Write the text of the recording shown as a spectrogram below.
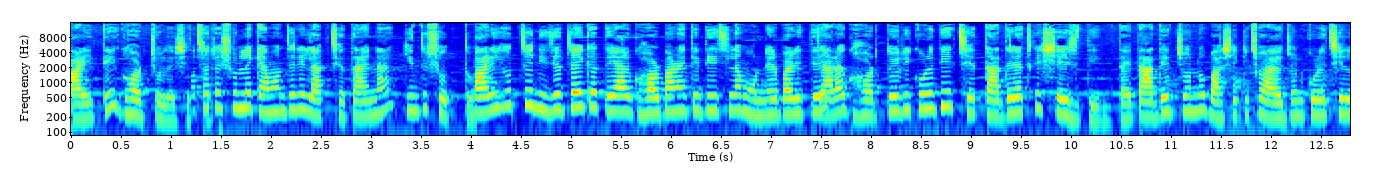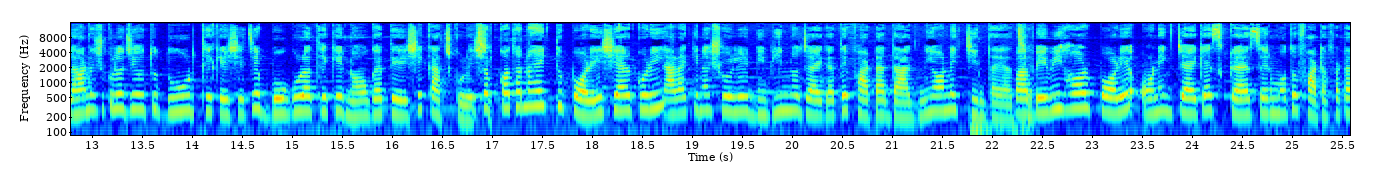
বাড়িতে ঘর চলে এসেছে। কথাটা শুনলে কেমন জানি লাগছে, তাই না? কিন্তু সত্য। বাড়ি হচ্ছে নিজের জায়গাতে, আর ঘর বানাইতে দিয়েছিলাম অন্যের বাড়িতে। যারা ঘর তৈরি করে দিয়েছে, তাদের আজকে শেষ দিন, তাই তাদের জন্য বাসে কিছু আয়োজন করেছিলাম। মানুষগুলো যেহেতু দূর থেকে এসেছে, বগুড়া থেকে নওগাঁতে এসে কাজ করেছে। সব কথা না একটু পরে শেয়ার করি তারা কিনা শরীরের বিভিন্ন জায়গাতে ফাটা দাগ নিয়ে অনেক চিন্তায় আছে। বা বেবি হওয়ার পরে অনেক জায়গায় স্ক্র্যাচ এর মতো ফাটা ফাটা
